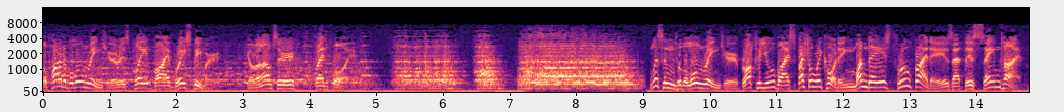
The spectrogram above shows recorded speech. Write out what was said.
The part of the Lone Ranger is played by Brace Beemer. Your announcer, Fred Foy. Listen to The Lone Ranger, brought to you by special recording Mondays through Fridays at this same time.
